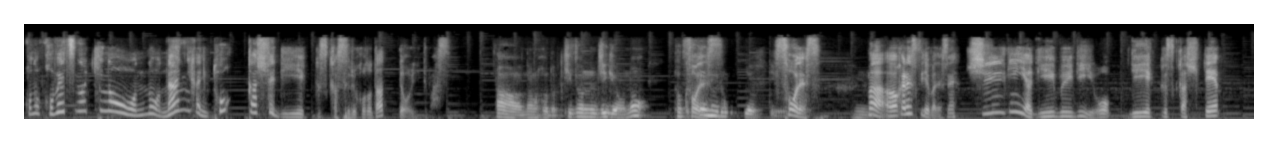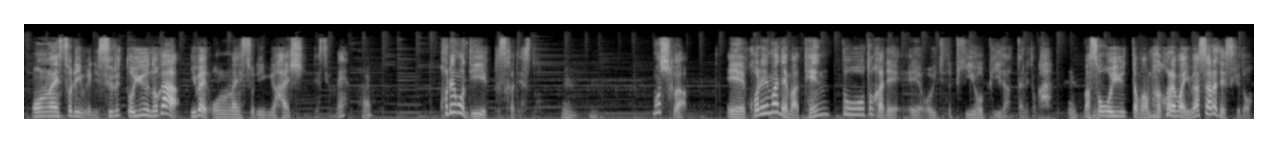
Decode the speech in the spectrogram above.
この個別の機能の何かに特化して DX 化することだって置いてます。ああ、なるほど。既存事業の特定の領域をっていう。そうです。うんまあ、わかりやすく言えばですね、CD や DVD を DX 化してオンラインストリーミングにするというのが、いわゆるオンラインストリーミング配信ですよね。はいこれも DX 化ですと。うんうんもしくは、えーこれまでまあ店頭とかで、えー置いてた POP だったりとか、うんまあ、そういった、まあ、まあこれはまあ今更ですけど、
